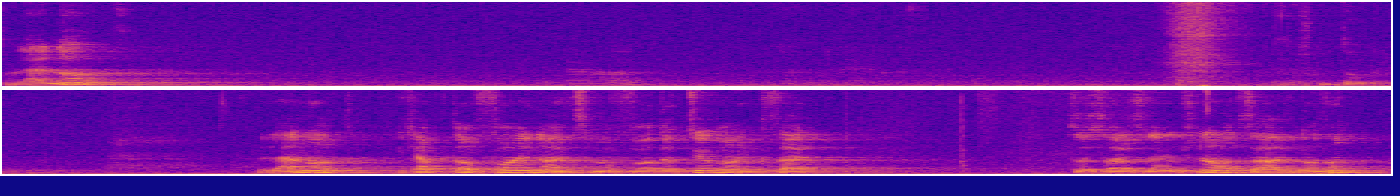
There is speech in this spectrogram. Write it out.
Lennart! Ja? Der ist schon dumm. Lennart, ich hab doch vorhin, als wir vor der Tür waren, gesagt, du sollst deinen Schnauze halten, oder?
